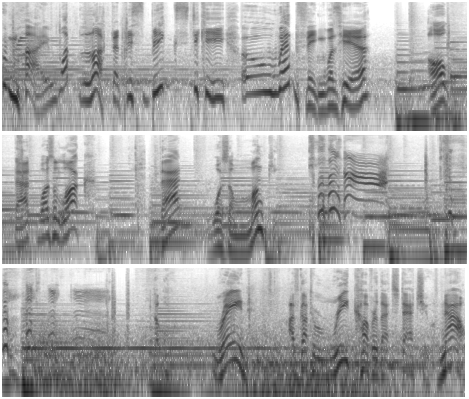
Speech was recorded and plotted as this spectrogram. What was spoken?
Oh my, what luck that this big, sticky uh, web thing was here. Oh, that wasn't luck. That was a monkey. Rain, I've got to recover that statue now.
